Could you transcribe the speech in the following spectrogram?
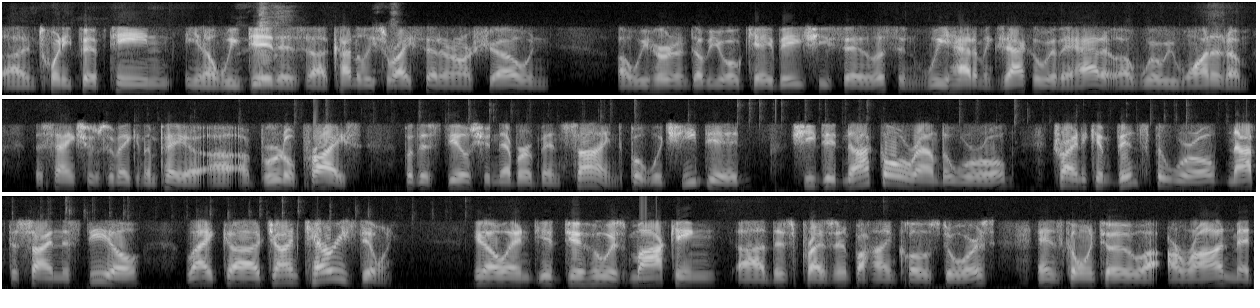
uh, in 2015? You know, we did, as uh, Condoleezza Rice said on our show, and uh, we heard on WOKV. She said, "Listen, we had them exactly where they had it, uh, where we wanted them. The sanctions were making them pay a, a brutal price, but this deal should never have been signed." But what she did, she did not go around the world trying to convince the world not to sign this deal like uh, John Kerry's doing, you know, and who is mocking uh, this president behind closed doors and is going to uh, Iran, met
